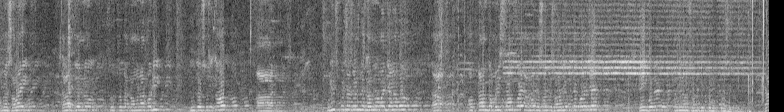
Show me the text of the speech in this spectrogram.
আমরা সবাই তার জন্য সুস্থতা কামনা করি, দ্রুত সুস্থ হোক। আর পুলিশ প্রশাসনকে ধন্যবাদ জানাব। অক্লান্ত পরিশ্রম করে আমাদের সঙ্গে সহযোগিতা করেছে। এই বলে আমি আমার সংক্ষিপ্ত বক্তব্য শেষ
